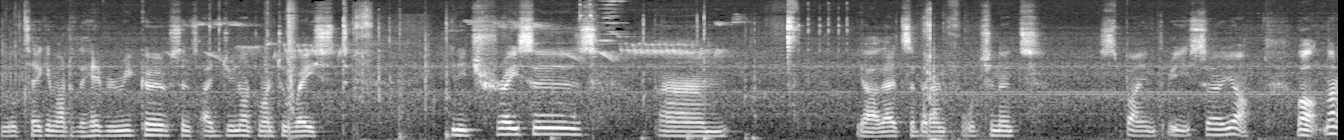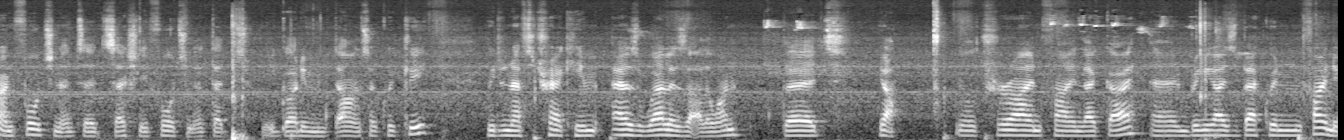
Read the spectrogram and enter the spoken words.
we'll take him out of the heavy recurve since I do not want to waste any traces. Um, yeah, that's a bit unfortunate. Spine 3, so yeah. Well, not unfortunate, it's actually fortunate that we got him down so quickly. We didn't have to track him as well as the other one, but yeah, we'll try and find that guy and bring you guys back when we find him.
